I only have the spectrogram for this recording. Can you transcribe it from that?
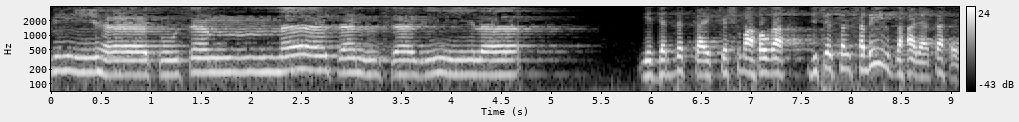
فيها تسمى سلسبيلا. یہ جنت کا ایک چشمہ ہوگا جسے سلسبیل کہا جاتا ہے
